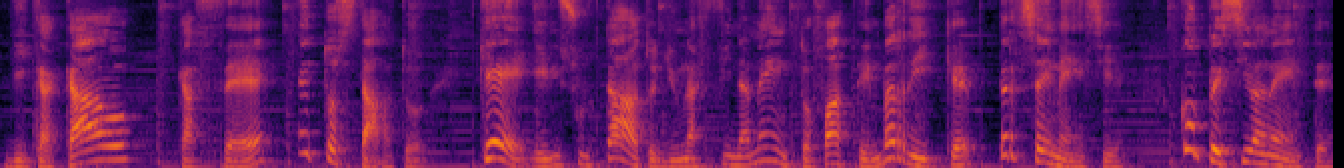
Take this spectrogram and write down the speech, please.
di cacao, caffè e tostato, che è il risultato di un affinamento fatto in barricche per 6 mesi. Complessivamente,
